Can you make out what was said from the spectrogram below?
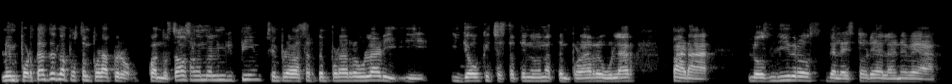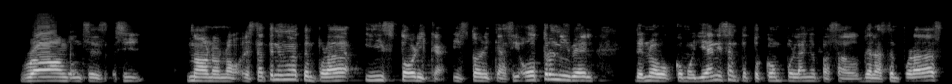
Lo importante es la postemporada, pero cuando estamos hablando del MVP, siempre va a ser temporada regular y, y y Jokic está teniendo una temporada regular para los libros de la historia de la NBA. Wrong. Entonces, sí, no, no, no, está teniendo una temporada histórica, histórica, así, otro nivel, de nuevo, como Giannis Antetokounmpo el año pasado, de las temporadas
